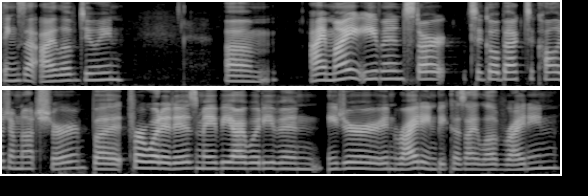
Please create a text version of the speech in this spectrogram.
things that I love doing. Um, I might even start to go back to college. I'm not sure, but for what it is, maybe I would even major in writing because I love writing.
